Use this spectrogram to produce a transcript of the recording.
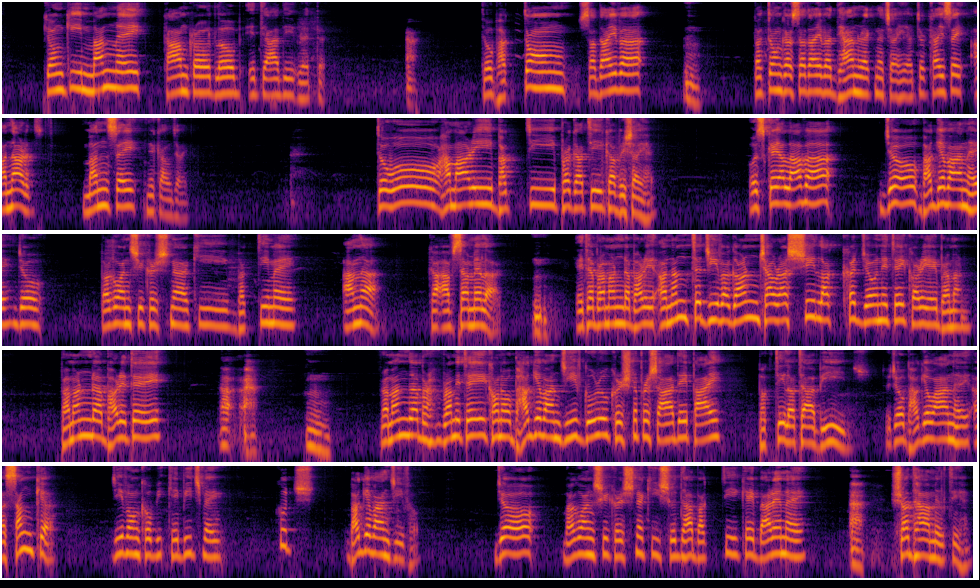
क्योंकि मन में काम, क्रोध, लोभ इत्यादि रहते तो भक्तों, सदैव भक्तों का सदैव ध्यान रखना चाहिए। तो कैसे अनर्थ मन से निकल जाएगा? तो वो हमारी भक्ति प्रगति का विषय है। उसके अलावा जो भाग्यवान है जो भगवान श्री कृष्ण की भक्ति में आना का अवसर मिला। इत ब्रह्मांड भरे अनंत जीवगण चौरासी लाख जोनिते करे भ्रमण ब्रह्मांड। भरिते ब्रह्मांड भ्रमिते कोनो भाग्यवान जीव गुरु कृष्ण प्रसादे पाए भक्ति लता बीज। तो जो भाग्यवान है असंख्य जीवों को भी, के बीच में कुछ भाग्यवान जीव हो। जो भगवान श्री कृष्ण की शुद्धा भक्ति के बारे में श्रद्धा मिलती है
